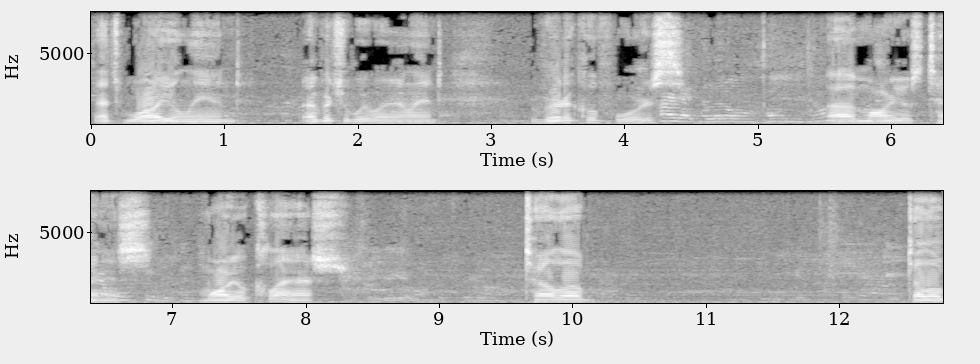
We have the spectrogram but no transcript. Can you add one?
That's Wario Land, uh, Virtual Boy Wario Land, Vertical Force, uh, Mario's Tennis, Mario Clash, Tele, Tele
